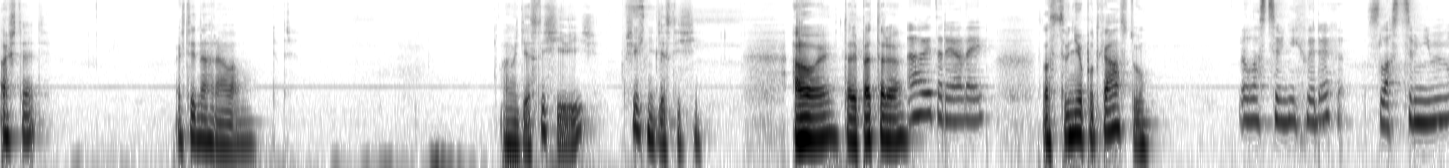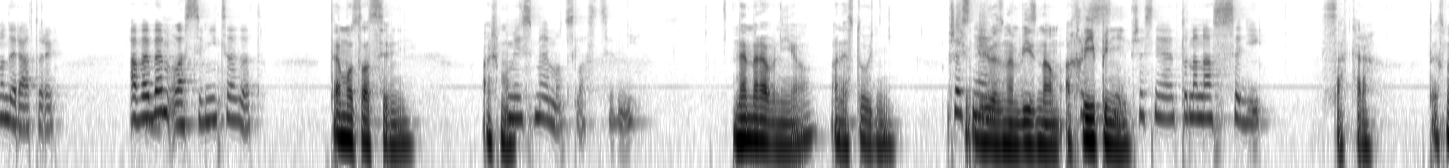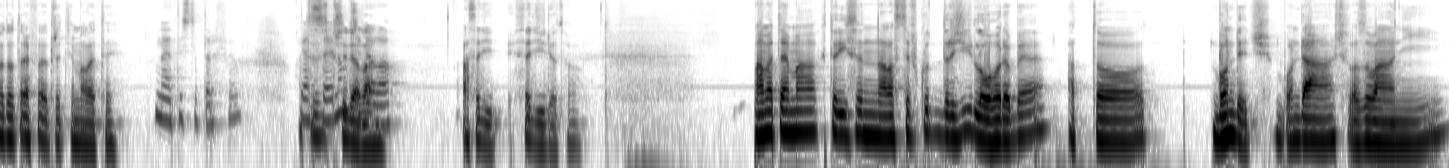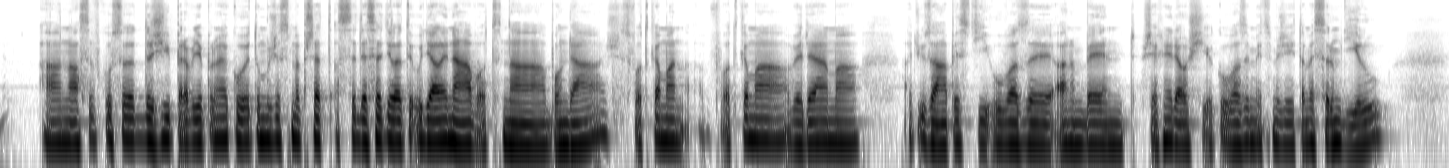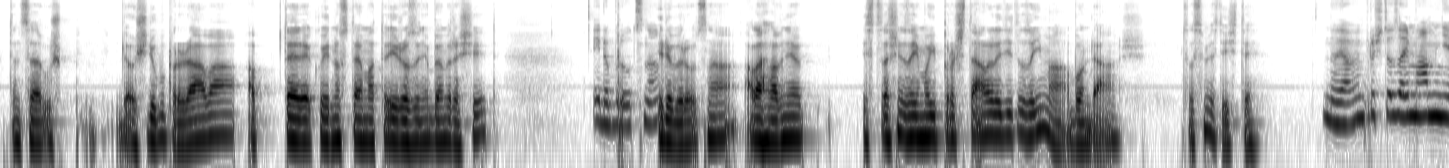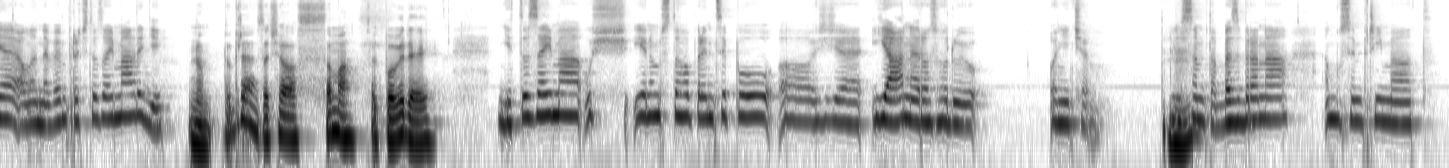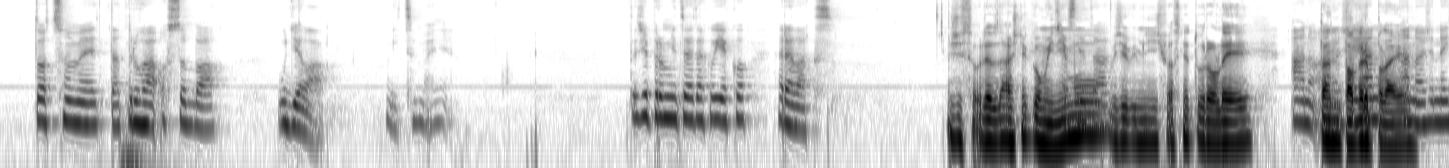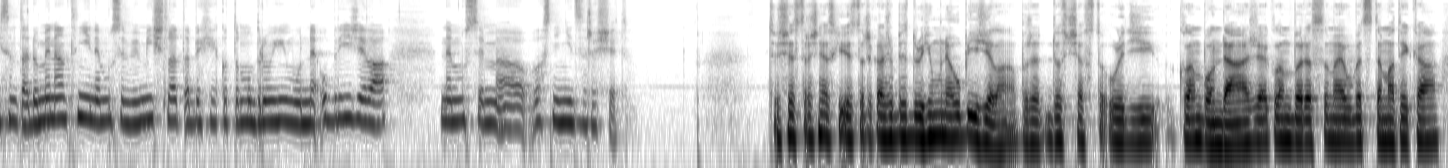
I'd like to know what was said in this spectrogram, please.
Až teď. Až teď nahrávám. Dobře. A tě slyší, víš? Všichni tě slyší. Ahoj, tady Petr Ahoj, tady Ali. z lascivního podcastu. O lascivních lidech s lascivními moderátory. A webem lascivní.cz. To je moc lascivní. Až moc. My jsme moc lascivní. Nemravný, jo? A nestoudní. Přesně. Když vezmeme význam a chlípní. Přesně, přesně, to na nás sedí. Sakra. Tak jsme to trefili před těma lety. Ne, ty jsi to trefil. A Já ty se jsi jenom přidala. přidala. A sedí, sedí do toho. Máme téma, který se na lastivku drží dlouhodobě a to bondage, bondáž, svazování a na lastivku se drží pravděpodobně kvůli tomu, že jsme před asi deseti lety udělali návod na bondáž s fotkama, fotkama videama, ať už zápěstí, úvazy, armbind, všechny další jako úvazy, myslím, že jich tam je sedm dílů. Ten se už delší dobu prodává a to je jako jedno z témat, který rozhodně budeme řešit I do budoucna. i do budoucna, ale hlavně je strašně zajímavý, proč stále lidi to zajímá, bondáž. Co si myslíš ty? No já vím, proč to zajímá mě, ale nevím, proč to zajímá lidi. No dobře, začala sama, tak povidej. Mě to zajímá už jenom z toho principu, eh, že já nerozhoduju o ničem. Mm-hmm. Že jsem ta bezbraná a musím přijímat to, co mi ta druhá osoba udělá. Víceméně. Takže pro mě to je takový jako relax. Že se odevzdáš někomu jinému, že vyměníš vlastně tu roli. Ano, Ten ano, power že já, play. Ano, že nejsem ta dominantní, nemusím vymýšlet, abych jako tomu druhému neublížila, nemusím uh, vlastně nic řešit. Což je strašně hezký, že jsi to říkala, že bys druhýmu neublížila, protože dost často u lidí kolem bondáže, kolem BDSM je vůbec tematika, uh,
